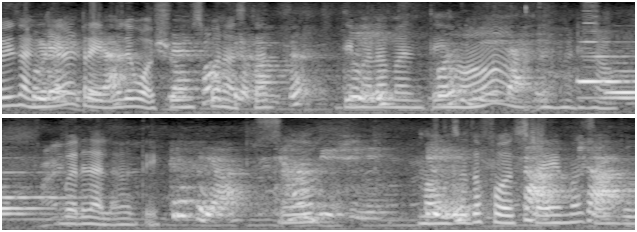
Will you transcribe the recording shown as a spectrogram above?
मी सांगितलं ना ट्रेनमध्ये वॉशरूम्स पण असतात. ती मला म्हणते हां. बरं झालं होते. दीजिए माऊचं तर फर्स्ट टाइमच आहे.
